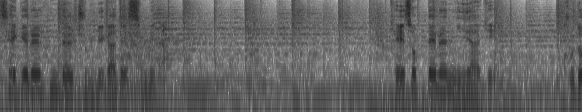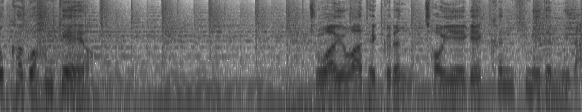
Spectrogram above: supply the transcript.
세계를 흔들 준비가 됐습니다. 계속되는 이야기 구독하고 함께해요. 좋아요와 댓글은 저희에게 큰 힘이 됩니다.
